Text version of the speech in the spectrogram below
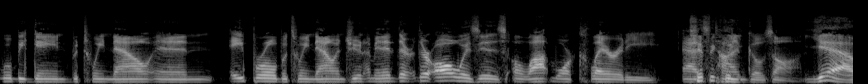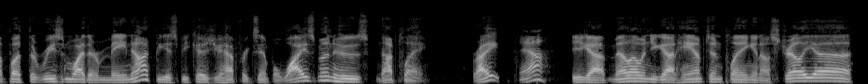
will be gained between now and April, between now and June. I mean, there there always is a lot more clarity as Typically- time goes on. Yeah, but the reason why there may not be is because you have, for example, Wiseman, who's not playing, right? Yeah. You got Melo and you got Hampton playing in Australia.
